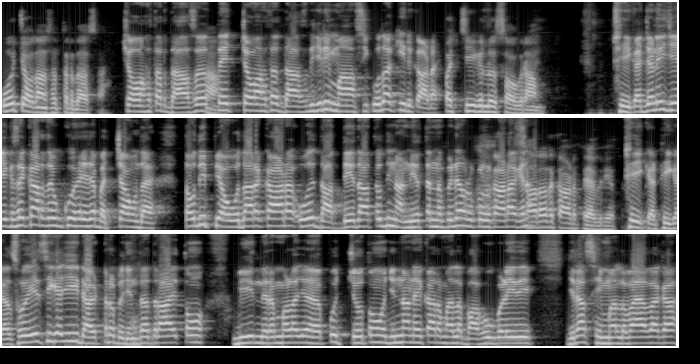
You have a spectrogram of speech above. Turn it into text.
ਉਹ 147010 ਆ 7410 ਹਾਂ। ਤੇ 7410 ਦੀ ਜਿਹੜੀ ਮਾਂ ਸੀ ਉਹਦਾ ਕੀ ਰਿਕਾਰਡ ਹੈ 25 ਕਿਲੋ 100 ਗ੍ਰਾਮ ਠੀਕ ਆ ਜਣੀ ਜੇ ਕਿਸੇ ਘਰ ਦੇ ਕੋਈ ਜਿਹਾ ਬੱਚਾ ਆਉਂਦਾ ਹੈ, ਤਾਂ ਉਹਦੀ ਪਿਓ ਦਾ ਰਿਕਾਰਡ ਉਹਦੇ ਦਾਦੇ ਦਾ ਤੇ ਉਹਦੀ ਨਾਨੀ ਦਾ ਤਿੰਨ ਪੀੜ੍ਹੀਆਂ ਦਾ ਰਿਕਾਰਡ ਆ ਗਿਆ ਨਾ। ਸਾਰਾ ਰਿਕਾਰਡ ਪਿਆ ਵੀਰੇ ਠੀਕ ਹੈ ਠੀਕ ਹੈ ਸੋ ਇਹ ਸੀਗਾ ਜੀ ਡਾਕਟਰ ਬਲਜਿੰਦਰ ਦਰਾਜ ਤੋਂ ਵੀਰ ਨਿਰਮਲ ਭੁੱਚੋ ਤੋਂ ਜਿਨ੍ਹਾਂ ਨੇ ਘਰ ਮਤਲਬ ਬਾਹੂਬਲੀ ਦੇ ਜਿਹੜਾ ਸੀਮਨ ਲਵਾਇਆ ਵਾਗਾ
